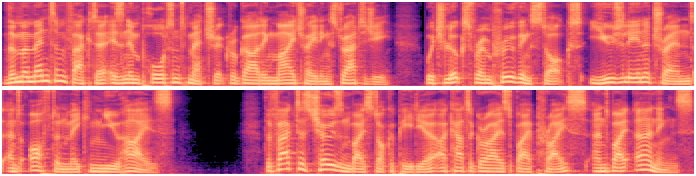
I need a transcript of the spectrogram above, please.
The momentum factor is an important metric regarding my trading strategy, which looks for improving stocks, usually in a trend and often making new highs. The factors chosen by Stockopedia are categorized by price and by earnings.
